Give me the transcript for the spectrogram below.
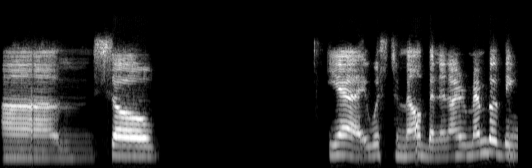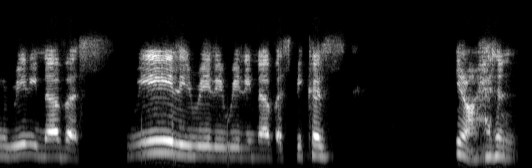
Um, so yeah, it was to Melbourne. And I remember being really nervous, really, really, really nervous because, you know, I hadn't,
